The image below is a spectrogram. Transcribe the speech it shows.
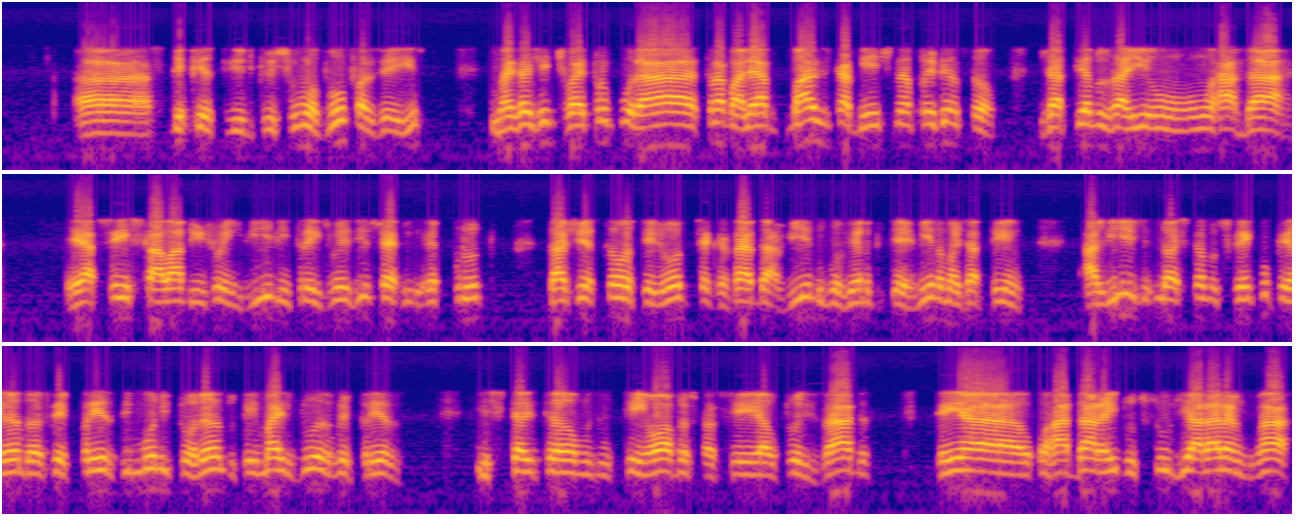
a Defesa de Criciúma, vou fazer isso, mas a gente vai procurar trabalhar basicamente na prevenção. Já temos aí um, um radar é, a ser instalado em Joinville em três meses, isso é, é fruto da gestão anterior do secretário Davi, do governo que termina, mas já tem ali, nós estamos recuperando as represas e monitorando, tem mais duas represas estão, tem obras para ser autorizadas, tem a, o radar aí do sul de Araranguá,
